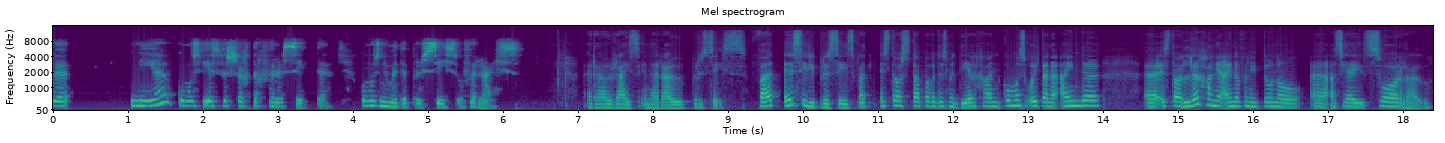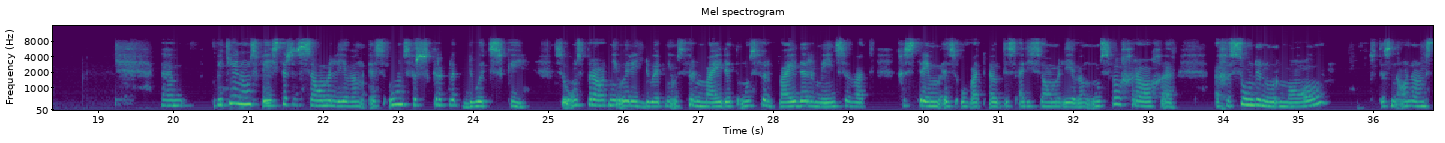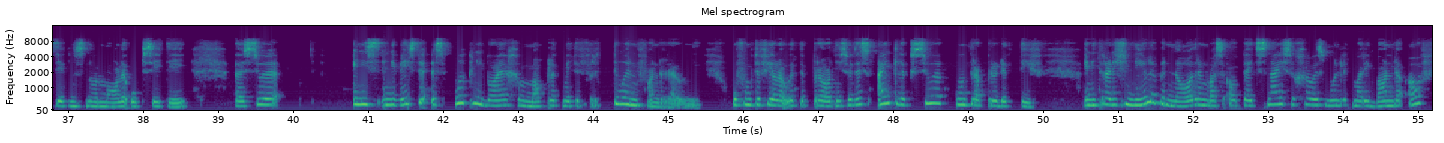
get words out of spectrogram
nee, kom ons wees versigtig vir resepte. Kom ons noem dit 'n proses of 'n reis. 'n Rou reis en 'n rou proses. Wat is hierdie proses? Wat is daar stappe wat ons moet deurgaan? Kom ons ooit aan 'n einde? Uh, is daar lig aan die einde van die tonnel uh, as jy swaar rou? Ehm um, weet jy in ons westerse samelewing is ons verskriklik doodskie. So ons praat nie oor die dood nie, ons vermy dit. Ons verwyder mense wat gestrem is of wat oud is uit die samelewing. Ons wil graag 'n 'n gesonde normaal tussen aanhalingstekens normale opset hê. Uh so en die in die weste is ook nie baie gemaklik met 'n vertoon van rou nie of om te veel daaroor te praat nie. So dis eintlik so kontraproduktief. En die tradisionele benadering was altyd sny so gou as moontlik maar die bande af,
